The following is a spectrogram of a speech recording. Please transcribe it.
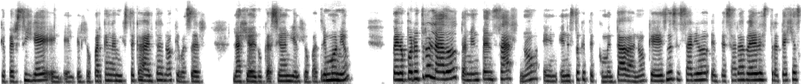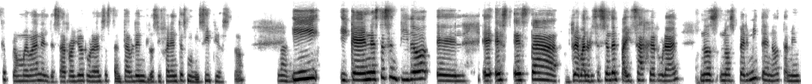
que persigue el, el, el, Geoparque en la Mixteca Alta, ¿no? Que va a ser la geoeducación y el geopatrimonio. Pero por otro lado, también pensar ¿no? en, en, esto que te comentaba, ¿no? que es necesario empezar a ver estrategias que promuevan el desarrollo rural sustentable en los diferentes municipios. ¿no? Claro. Y, y, que en este sentido, el, es, esta revalorización del paisaje rural nos, nos permite ¿no? también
